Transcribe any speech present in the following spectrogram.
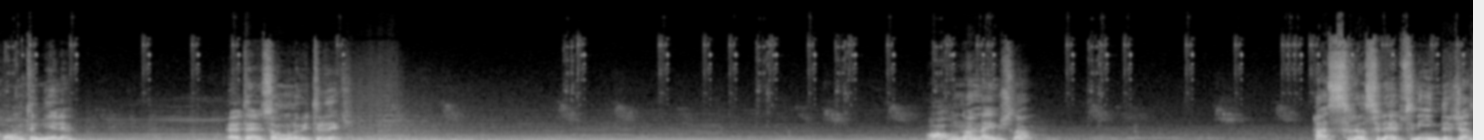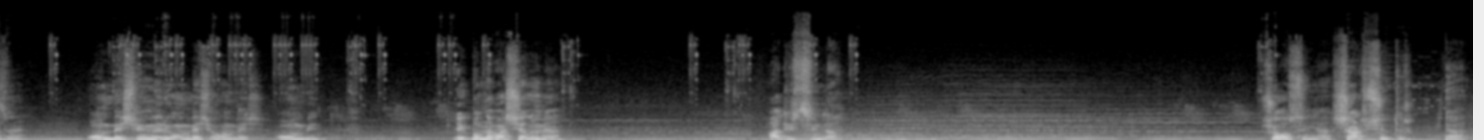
Continue diyelim. Evet en son bunu bitirdik. Aa bunlar neymiş lan? Ha sırasıyla hepsini indireceğiz mi? 15 bin veriyor 15 15 10 bin. İlk bununla başlayalım ya. Hadi bismillah. Şu olsun ya. Sharpshooter. Ya.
